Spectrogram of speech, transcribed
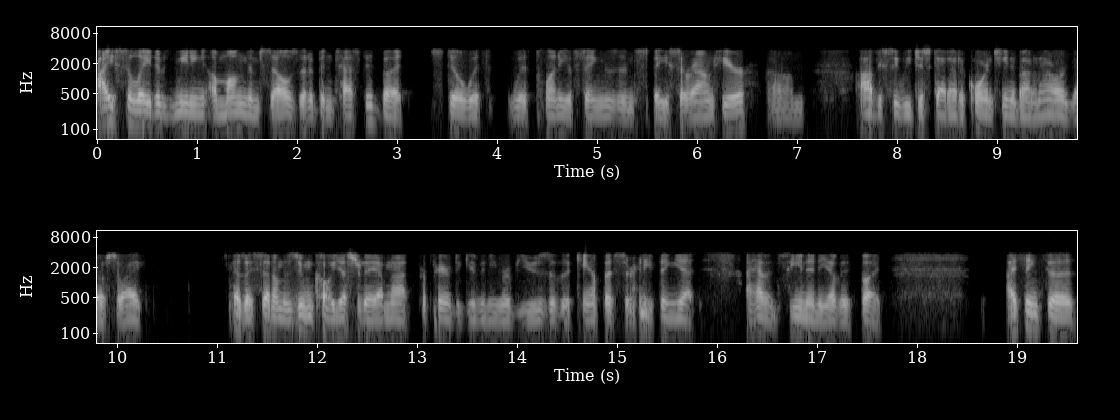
isolated, meaning among themselves that have been tested, but still with with plenty of things and space around here. Um, obviously, we just got out of quarantine about an hour ago, so I, as I said on the Zoom call yesterday, I'm not prepared to give any reviews of the campus or anything yet. I haven't seen any of it, but I think the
